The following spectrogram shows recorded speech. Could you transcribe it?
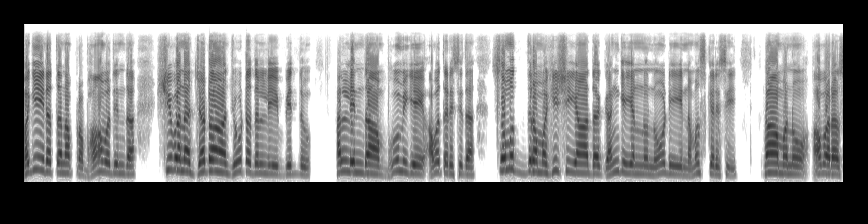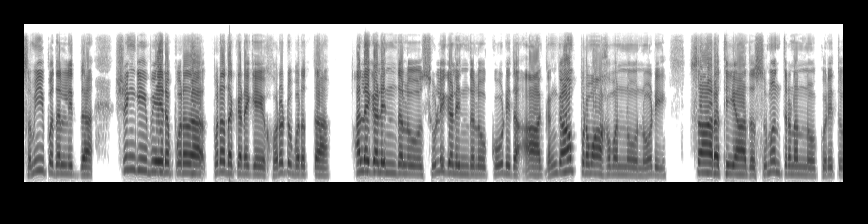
ಭಗೀರಥನ ಪ್ರಭಾವದಿಂದ ಶಿವನ ಜಟಾಜೂಟದಲ್ಲಿ ಬಿದ್ದು, ಅಲ್ಲಿಂದ ಭೂಮಿಗೆ ಅವತರಿಸಿದ ಸಮುದ್ರ ಮಹಿಷಿಯಾದ ಗಂಗೆಯನ್ನು ನೋಡಿ ನಮಸ್ಕರಿಸಿ, ರಾಮನು ಅವರ ಸಮೀಪದಲ್ಲಿದ್ದ ಶೃಂಗಿಬೇರಪುರದ, ಪುರದ ಕಡೆಗೆ ಹೊರಟು ಬರುತ್ತಾ ಅಲೆಗಳಿಂದಲೂ ಸುಳಿಗಳಿಂದಲೂ ಕೂಡಿದ ಆ ಗಂಗಾ ಪ್ರವಾಹವನ್ನು ನೋಡಿ ಸಾರಥಿಯಾದ ಸುಮಂತ್ರನನ್ನು ಕುರಿತು,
